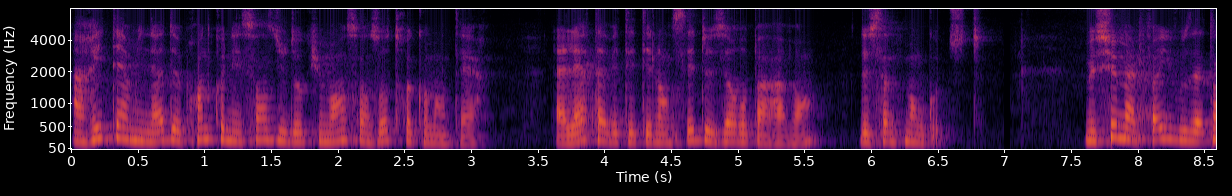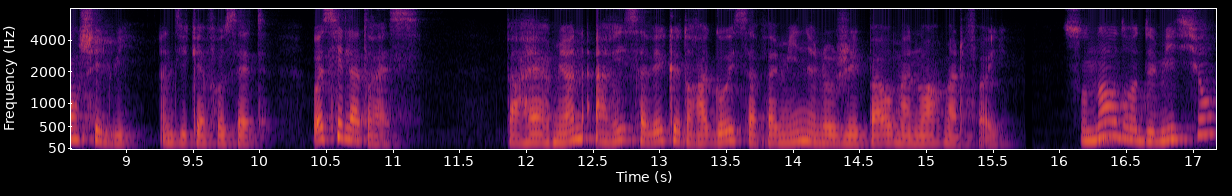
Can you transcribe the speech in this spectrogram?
Harry termina de prendre connaissance du document sans autre commentaire. L'alerte avait été lancée deux heures auparavant, de Sainte Mangouste. Monsieur Malfoy vous attend chez lui, indiqua Fawcett. Voici l'adresse. Par Hermione, Harry savait que Drago et sa famille ne logeaient pas au manoir Malfoy. Son ordre de mission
